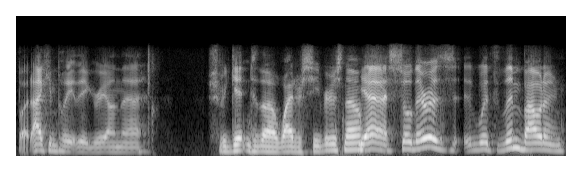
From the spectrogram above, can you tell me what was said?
But I completely agree on that. Should we get into the wide receivers now? Yeah, so there is with Lynn Bowden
